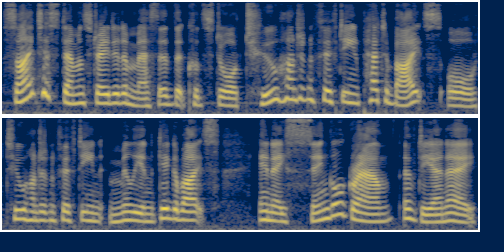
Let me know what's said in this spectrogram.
scientists demonstrated a method that could store 215 petabytes, or 215 million gigabytes, in a single gram of DNA.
